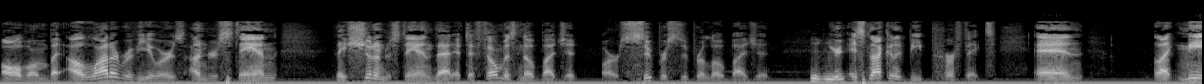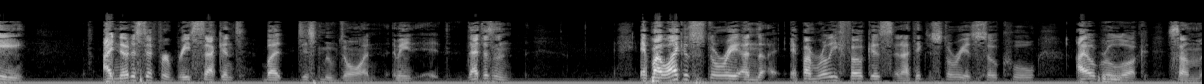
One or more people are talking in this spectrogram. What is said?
all of them, but a lot of reviewers understand. They should understand that if the film is no budget or super super low budget, Mhm. you're, it's not going to be perfect. And like me, I noticed it for a brief second, but just moved on. I mean, it, that doesn't. If I like a story and if I'm really focused and I think the story is so cool, I overlook some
